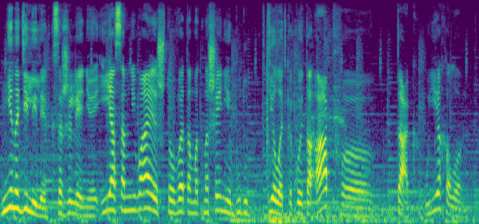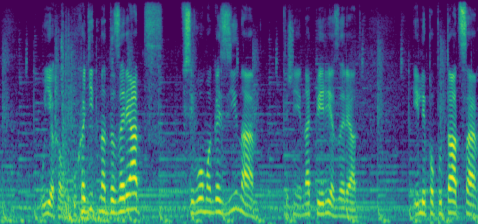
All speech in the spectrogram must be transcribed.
не наделили, к сожалению. И я сомневаюсь, что в этом отношении будут делать какой-то ап. Э, так, уехал он. Уехал. Уходить на дозаряд всего магазина, точнее на перезаряд, или попытаться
